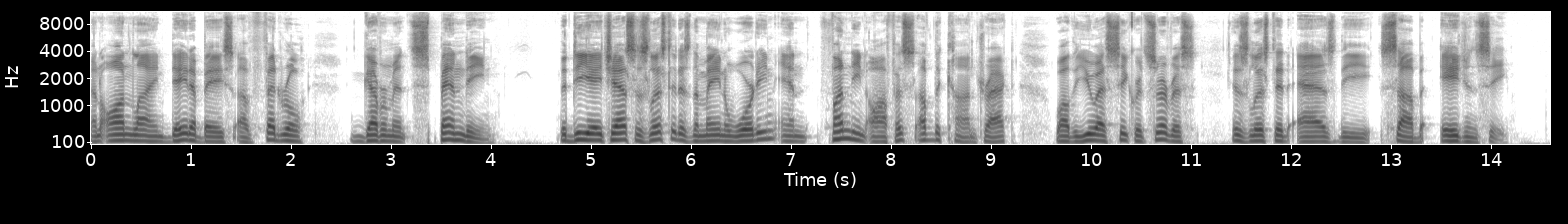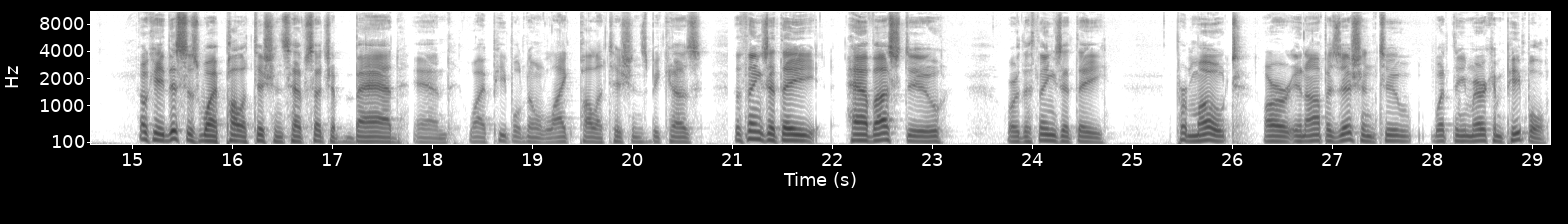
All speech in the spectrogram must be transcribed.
an online database of federal government spending. The DHS is listed as the main awarding and funding office of the contract, while the U.S. Secret Service is listed as the sub agency. Okay, this is why politicians have such a bad and why people don't like politicians because the things that they have us do or the things that they promote are in opposition to what the American people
